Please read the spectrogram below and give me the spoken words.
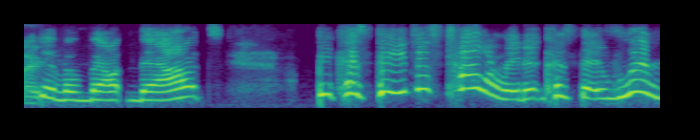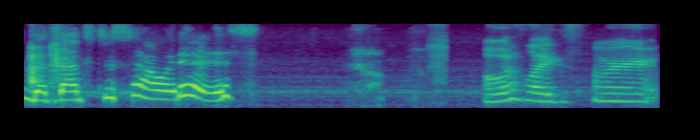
like- perspective about that because they just tolerate it because they've learned that that's just how it is. I was like, Summer,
